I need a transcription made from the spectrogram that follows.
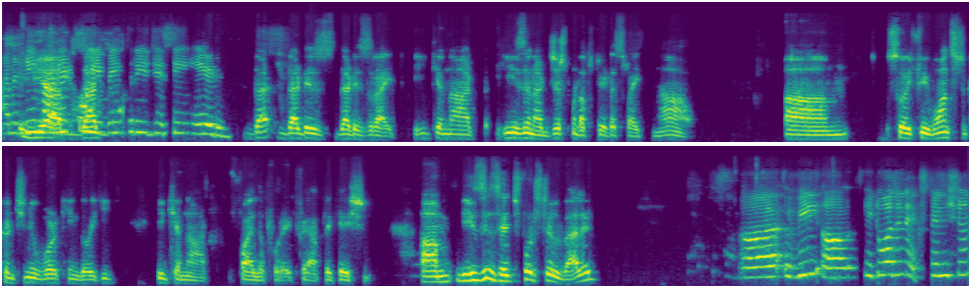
I mean, he yeah, married to EB3 GC That that is that is right. He cannot. He's in adjustment of status right now. Um, so if he wants to continue working, though, he he cannot file the 485 application. Um, is his H4 still valid? Uh, we uh, it was an extension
